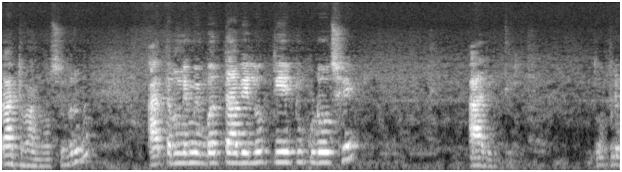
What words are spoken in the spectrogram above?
કાઢવાનો છે, બરાબર? આ તમને મેં બતાવેલો તે ટુકડો છે, આ રીતે. તો આપણે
